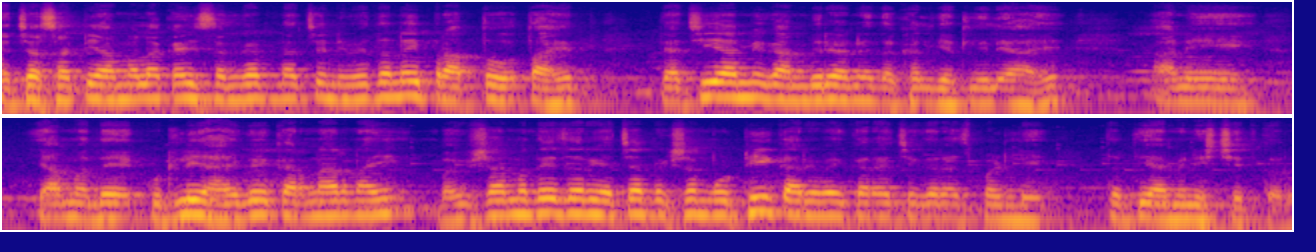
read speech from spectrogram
याच्यासाठी आम्हाला काही संघटनाचे निवेदनही प्राप्त होत आहेत. त्याची आम्ही गांभीर्याने दखल घेतलेली आहे. आणि यामध्ये कुठली हायवे करणार नाही. भविष्यामध्ये जर याच्यापेक्षा मोठी कारवाई करायची गरज पडली तर ती आम्ही निश्चित करू.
